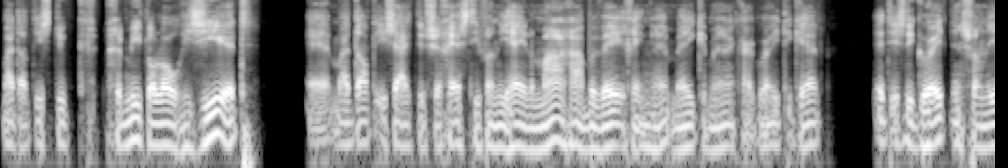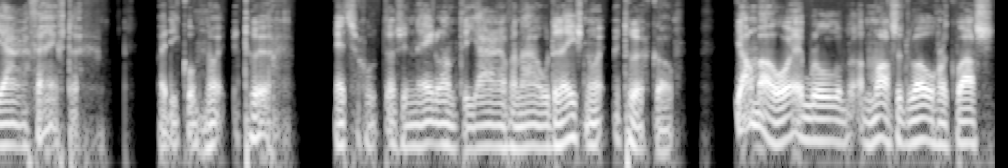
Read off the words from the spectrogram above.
Maar dat is natuurlijk gemythologiseerd. Eh, maar dat is eigenlijk de suggestie van die hele MAGA-beweging. Make America Great Again. Het is de greatness van de jaren 50. Maar die komt nooit meer terug. Net zo goed als in Nederland de jaren van oude Drees nooit meer terugkomen. Jammer hoor, ik bedoel, als het mogelijk was.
